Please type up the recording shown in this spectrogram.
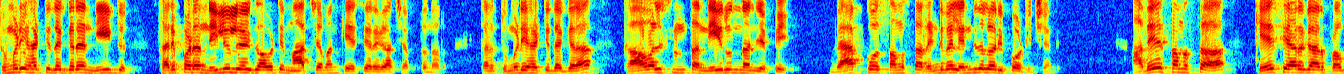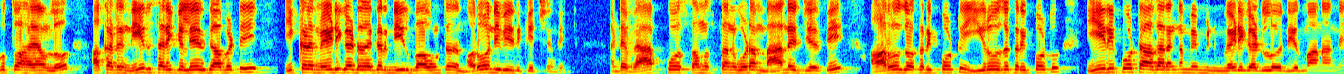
తుమ్మిడిహట్టి దగ్గర నీట్ సరిపడా నీళ్ళు లేవు కాబట్టి మార్చామని కేసీఆర్ గారు చెప్తున్నారు. కానీ తుమ్మిడిహట్టి దగ్గర కావలసినంత నీరుందని చెప్పి వ్యాప్కో సంస్థ రెండు వేల ఎనిమిదిలో రిపోర్ట్ ఇచ్చింది. అదే సంస్థ కేసీఆర్ గారు ప్రభుత్వ హయాంలో అక్కడ నీరు సరిగ్గా లేదు కాబట్టి ఇక్కడ మేడిగడ్డ దగ్గర నీరు బాగుంటుంది మరో నివేదిక ఇచ్చింది. అంటే వ్యాప్కో సంస్థను కూడా మేనేజ్ చేసి ఆ రోజు ఒక రిపోర్టు ఈ రోజు ఒక రిపోర్టు. ఈ రిపోర్ట్ ఆధారంగా మేము మేడిగడ్డలో నిర్మాణాన్ని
